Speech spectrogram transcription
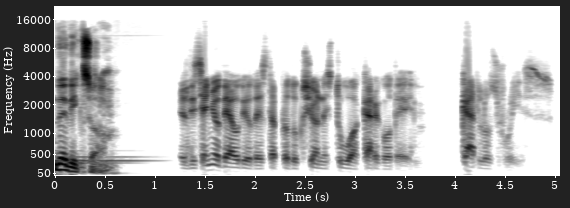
de Dixo. El diseño de audio de esta producción estuvo a cargo de Carlos Ruiz.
